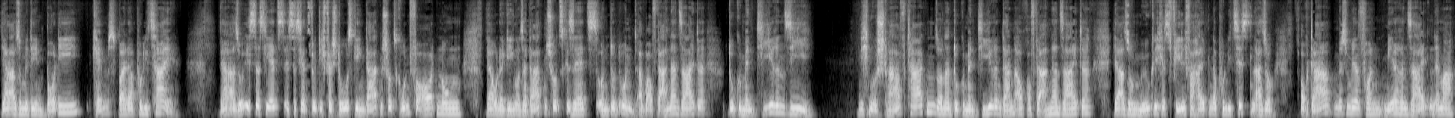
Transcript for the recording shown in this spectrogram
Ja, also mit den Bodycams bei der Polizei. Ja, also ist das jetzt, ist das jetzt wirklich Verstoß gegen Datenschutzgrundverordnungen, ja, oder gegen unser Datenschutzgesetz und, und, und. Aber auf der anderen Seite dokumentieren sie nicht nur Straftaten, sondern dokumentieren dann auch auf der anderen Seite ja also mögliches Fehlverhalten der Polizisten. Also auch da müssen wir von mehreren Seiten immer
